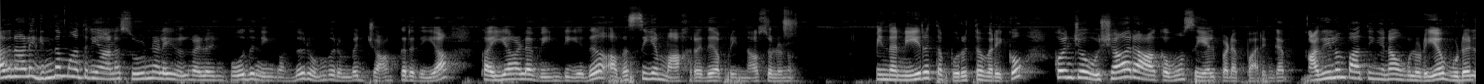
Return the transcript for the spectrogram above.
அதனால் இந்த மாதிரியான சூழ்நிலைகளின் போது நீங்கள் வந்து ரொம்ப ரொம்ப ஜாக்கிரதையாக கையாள வேண்டியது அவசியமாகிறது அப்படின்னு தான் சொல்லணும். இந்த நேரத்தை பொறுத்த வரைக்கும் கொஞ்சம் உஷாராகவும் செயல்பட பாருங்க. அதிலும் பார்த்தீங்கன்னா உங்களுடைய உடல்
